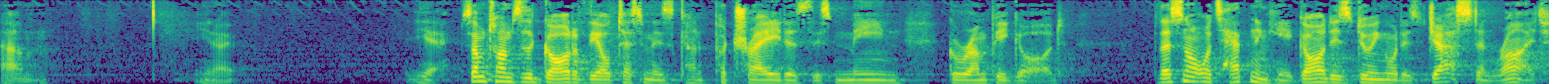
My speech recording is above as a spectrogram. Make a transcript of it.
um, you know, yeah. Sometimes the God of the Old Testament is kind of portrayed as this mean, grumpy God. But that's not what's happening here. God is doing what is just and right.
